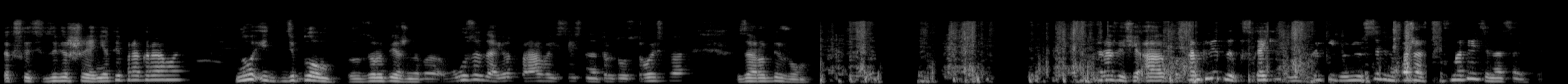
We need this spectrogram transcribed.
так сказать, завершении этой программы, ну и диплом зарубежного вуза дает право, естественно, на трудоустройство за рубежом. Различия. А конкретно с какими, с какими университетами, пожалуйста, посмотрите на сайте.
